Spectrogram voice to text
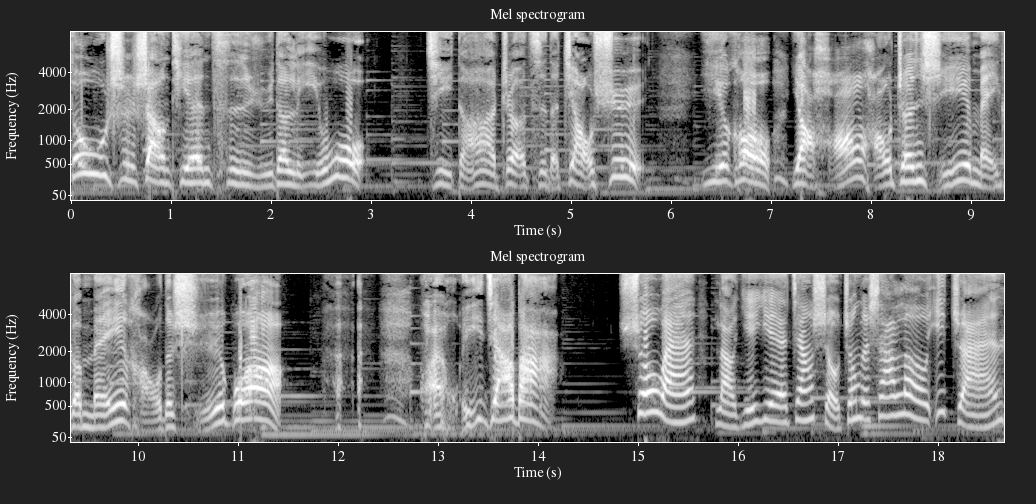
都是上天赐予的礼物。记得这次的教训，以后要好好珍惜每个美好的时光。快回家吧。”说完，老爷爷将手中的沙漏一转，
